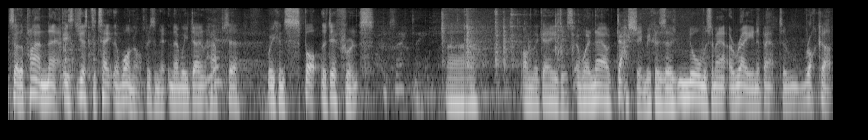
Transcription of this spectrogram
So the plan now is just to take the one off, isn't it? And then we don't have to, we can spot the difference exactly. Uh, on the gauges. And we're now dashing because there's an enormous amount of rain about to rock up.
